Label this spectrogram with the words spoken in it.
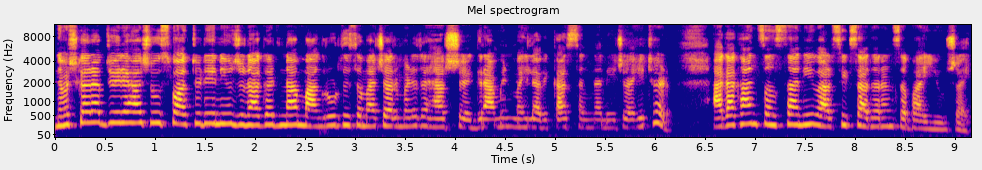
નમસ્કાર, આપ જોઈ રહ્યા છો સ્પાર્ક ટુડે ન્યૂઝ જુનાગઢના માંગરોળથી સમાચાર મળી રહ્યા છે. ગ્રામીણ મહિલા વિકાસ સંઘના નેજા હેઠળ આગાખાન સંસ્થાની વાર્ષિક સાધારણ સભા યોજાઈ.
